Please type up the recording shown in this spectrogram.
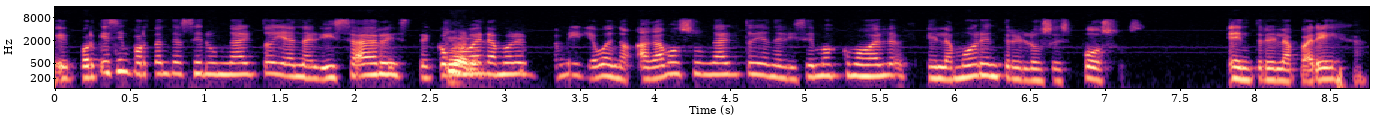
eh, ¿Por qué es importante hacer un alto y analizar este, cómo va el amor en la familia? Bueno, hagamos un alto y analicemos cómo va el amor entre los esposos, entre la pareja.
